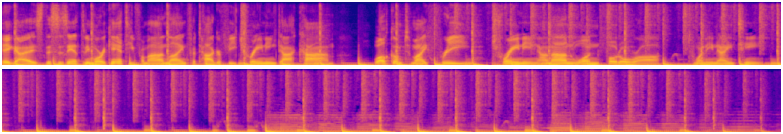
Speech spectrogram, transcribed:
Hey guys, this is Anthony Morganti from OnlinePhotographyTraining.com. Welcome to my free training on On1 Photo Raw 2019.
